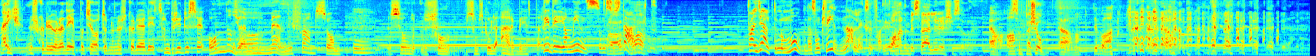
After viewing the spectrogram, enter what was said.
Nej, nu ska du göra det på teatern och nu ska du göra det. Han brydde sig om den där människan som, som, som, som skulle arbeta. Det är det jag minns som så starkt. Han hjälpte mig att mogna som kvinna. Liksom, faktiskt. Var han en besvärlig regissör? Ja, Som person? ja det var han.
